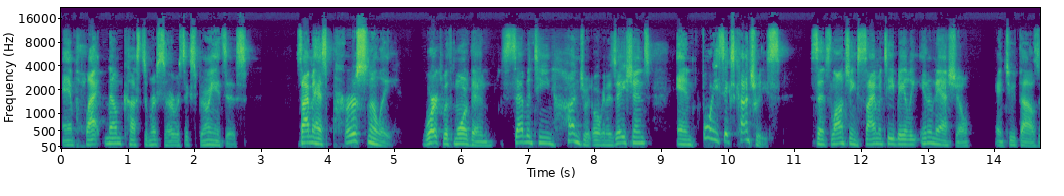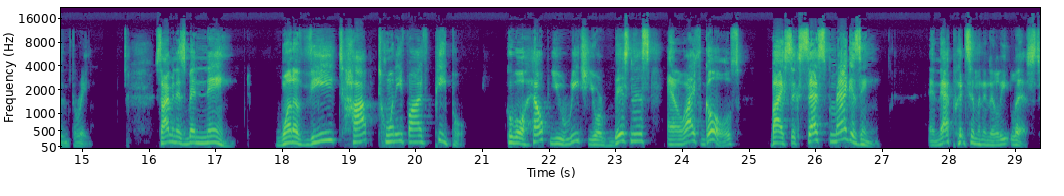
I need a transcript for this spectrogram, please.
and platinum customer service experiences. Simon has personally worked with more than 1,700 organizations in 46 countries since launching Simon T. Bailey International in 2003. Simon has been named one of the top 25 people who will help you reach your business and life goals by Success Magazine. And that puts him in an elite list.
